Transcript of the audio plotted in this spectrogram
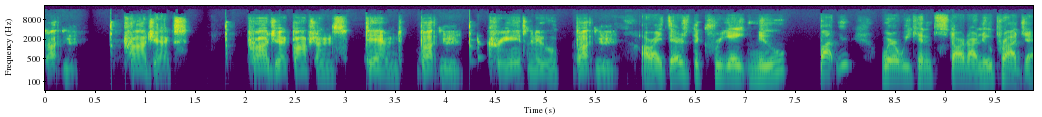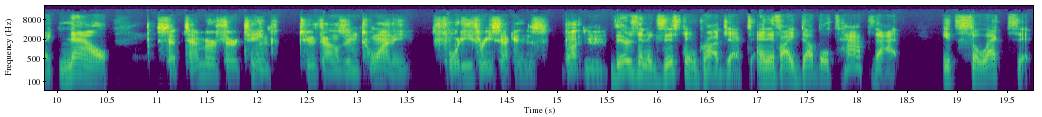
button. Projects, Project options, dimmed button, create new button. All right, there's the create new button where we can start our new project. Now, September 13th, 2020, 43 seconds button. there's an existing project. And if I double tap that, it selects it.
